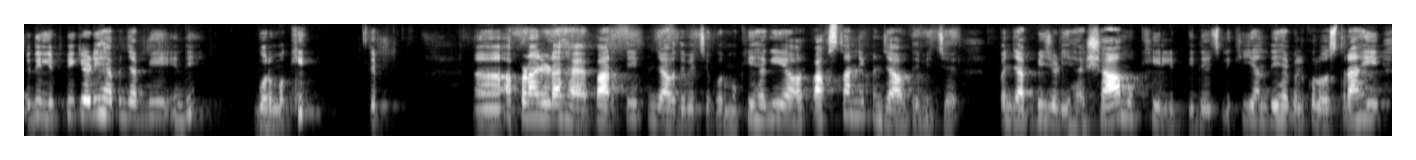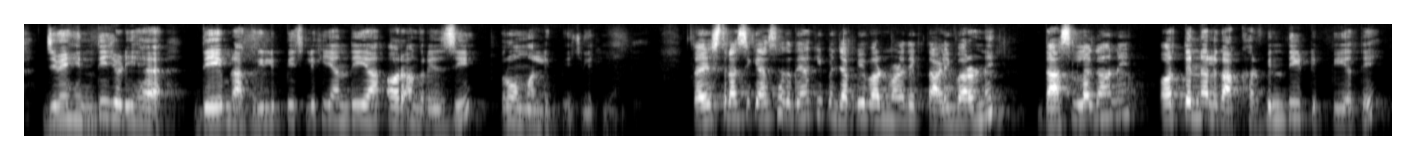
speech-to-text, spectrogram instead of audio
ਇਹਦੀ ਲਿਪੀ ਕਿਹੜੀ ਹੈ ਪੰਜਾਬੀ? ਇਹਦੀ ਗੁਰਮੁਖੀ ਤੇ ਆਪਣਾ ਜਿਹੜਾ ਹੈ ਭਾਰਤੀ ਪੰਜਾਬ ਦੇ ਵਿੱਚ ਗੁਰਮੁਖੀ ਹੈਗੀ ਆ ਔਰ ਪਾਕਿਸਤਾਨੀ ਪੰਜਾਬ ਦੇ ਵਿੱਚ ਪੰਜਾਬੀ ਜਿਹੜੀ ਹੈ ਸ਼ਾਹਮੁਖੀ ਲਿਪੀ ਦੇ ਵਿੱਚ ਲਿਖੀ ਜਾਂਦੀ ਹੈ। ਬਿਲਕੁਲ ਉਸ ਤਰ੍ਹਾਂ ਹੀ ਜਿਵੇਂ ਹਿੰਦੀ ਜਿਹੜੀ ਹੈ ਦੇਵਨਾਗਰੀ ਲਿਪੀ 'ਚ ਲਿਖੀ ਜਾਂਦੀ ਆ ਔਰ ਅੰਗਰੇਜ਼ੀ ਰੋਮਨ ਲਿਪੀ 'ਚ ਲਿਖੀ ਜਾਂਦੀ ਹੈ ਤਾਂ ਇਸ ਤਰ੍ਹਾਂ ਅਸੀਂ ਕਹਿ ਸਕਦੇ ਹਾਂ ਕਿ ਪੰਜਾਬੀ ਵਰਣਮਾਲਾ ਦੇ 41 ਵਰਣ ਨੇ 10 ਲਗਾ ਨੇ ਔਰ ਤਿੰਨ ਲਗਾਖਰ ਬਿੰਦੀ, ਟਿੱਪੀ ਅਤੇ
